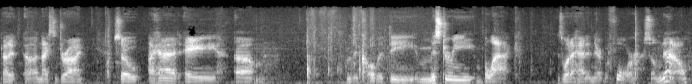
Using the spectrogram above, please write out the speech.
got it uh, nice and dry. So I had a, um, what do they call it? The Mystery Black is what I had in there before. So now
